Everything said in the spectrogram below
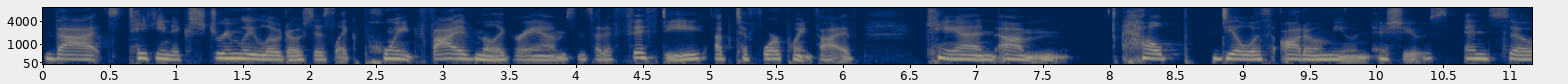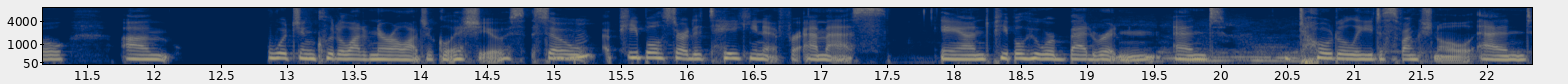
that taking extremely low doses, like 0.5 milligrams instead of 50, up to 4.5, can um, help deal with autoimmune issues. And so, um, which include a lot of neurological issues. So mm-hmm. people started taking it for MS and people who were bedridden and totally dysfunctional and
